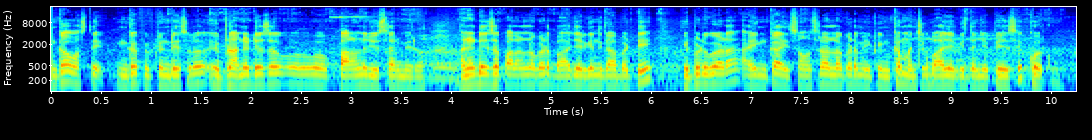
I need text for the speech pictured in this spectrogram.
ఇంకా వస్తాయి. ఇంకా ఫిఫ్టీన్ డేస్లో ఇప్పుడు హండ్రెడ్ డేస్ పాలనలో చూస్తారు మీరు. హండ్రెడ్ డేస్ పాలనలో కూడా బాగా జరిగింది కాబట్టి ఇప్పుడు కూడా ఇంకా ఐదు సంవత్సరాల్లో కూడా మీకు ఇంకా మంచిగా బాగా జరిగిద్దని చెప్పేసి కోరుకుంటున్నాను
